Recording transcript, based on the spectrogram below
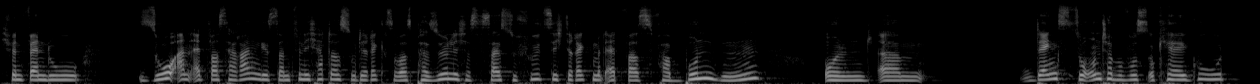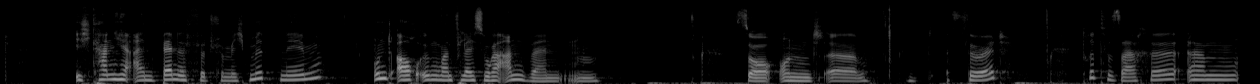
Ich finde, wenn du so an etwas herangehst, dann finde ich, hat das so direkt so was Persönliches. Das heißt, du fühlst dich direkt mit etwas verbunden und ähm, denkst so unterbewusst, okay, gut, ich kann hier einen Benefit für mich mitnehmen und auch irgendwann vielleicht sogar anwenden. So, und äh, Third, dritte Sache, ähm,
